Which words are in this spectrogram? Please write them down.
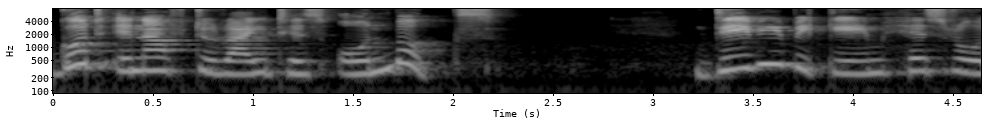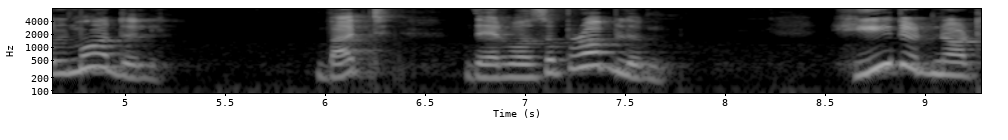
Good enough to write his own books. Davy became his role model. But there was a problem. He did not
